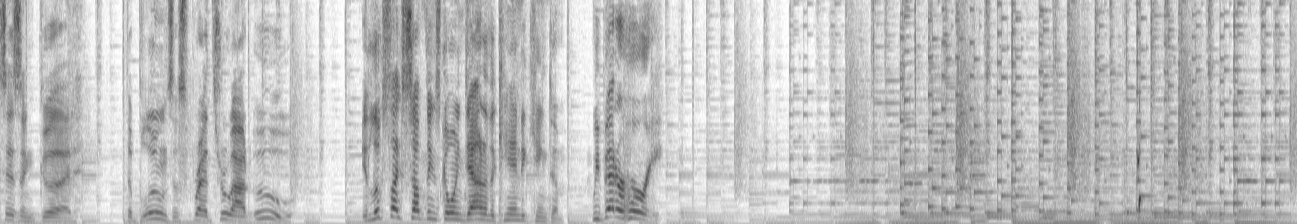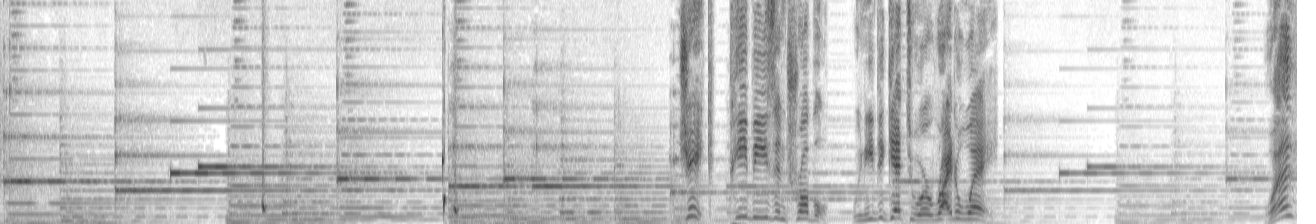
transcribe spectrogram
This isn't good. The balloons have spread throughout Ooo. It looks like something's going down in the Candy Kingdom. We better hurry. Jake, PB's in trouble. We need to get to her right away. What?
